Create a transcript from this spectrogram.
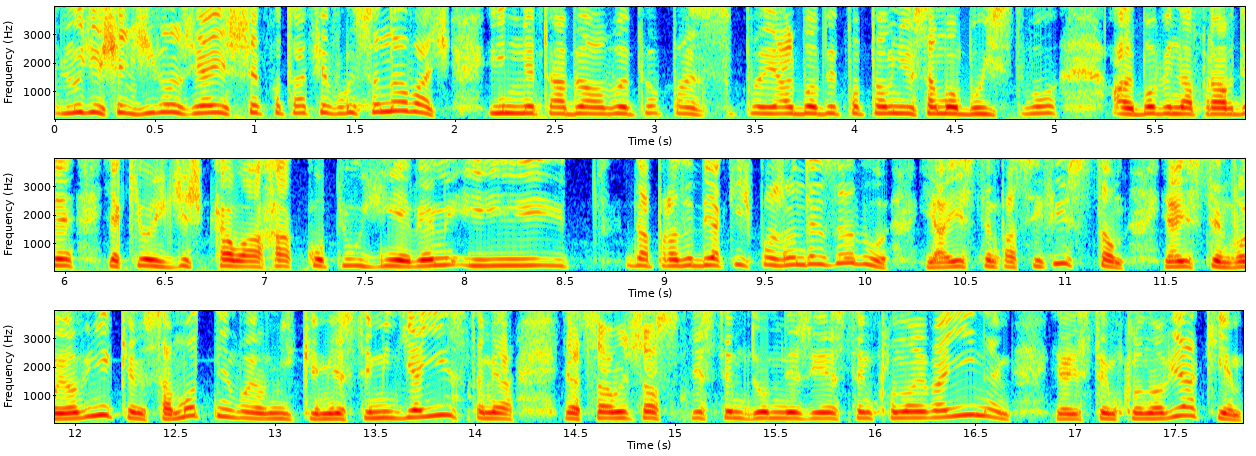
ludzie się dziwią, że ja jeszcze potrafię funkcjonować. Inny to albo by, albo by popełnił samobójstwo, albo by naprawdę jakiegoś gdzieś kałacha kupił, nie wiem, i naprawdę by jakiś porządek zrobił. Ja jestem pacyfistą, ja jestem wojownikiem, samotnym wojownikiem, jestem indianistą, ja, ja cały czas jestem dumny, że jestem klonowaninem, ja jestem klonowiakiem,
